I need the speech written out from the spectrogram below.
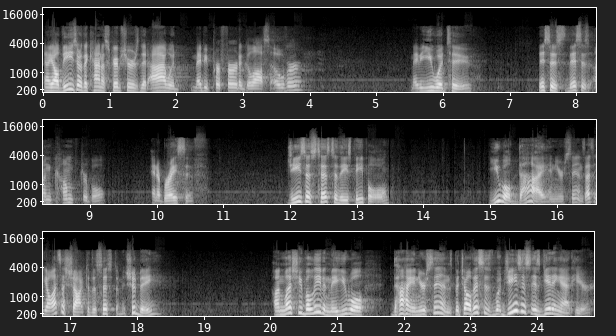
Now, y'all, these are the kind of scriptures that I would maybe prefer to gloss over. Maybe you would too. This is, this is uncomfortable and abrasive. Jesus says to these people, You will die in your sins. That's, y'all, that's a shock to the system. It should be. Unless you believe in me, you will die in your sins. But, y'all, this is what Jesus is getting at here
